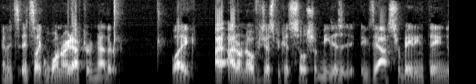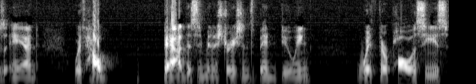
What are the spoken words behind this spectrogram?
and it's it's like one right after another. Like I, I don't know if it's just because social media is exacerbating things, and with how bad this administration's been doing with their policies,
